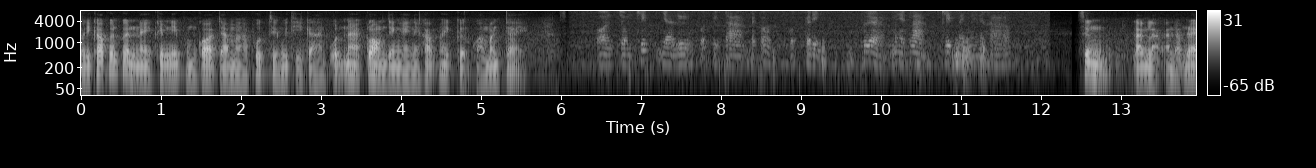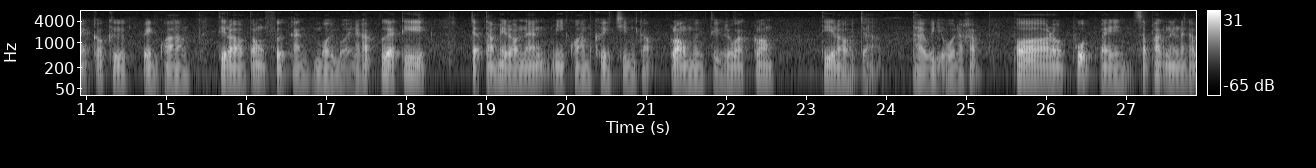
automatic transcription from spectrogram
วัสดีครับเพื่อนๆในคลิปนี้ผมก็จะมาพูดถึงวิธีการพูดหน้ากล้องยังไงนะครับ ให้เกิดความมั่นใจก่อนคลิปอย่าลืมกดติดตามแล้วก็กดกระดิ่งเพื่อไม่ให้พลาดคลิปใหม่ๆนะครับซึ่งหลักๆ อันดับแรกก็คือเป็นความที่เราต้องฝึกกันบ่อยๆนะครับ เพื่อที่จะทำให้เรานั้นมีความเคยชินกับกล้องมือถือหรือว่ากล้องที่เราจะถ่ายวิดีโอนะครับ พอเราพูดไปสักพักหนึ่งนะครับ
